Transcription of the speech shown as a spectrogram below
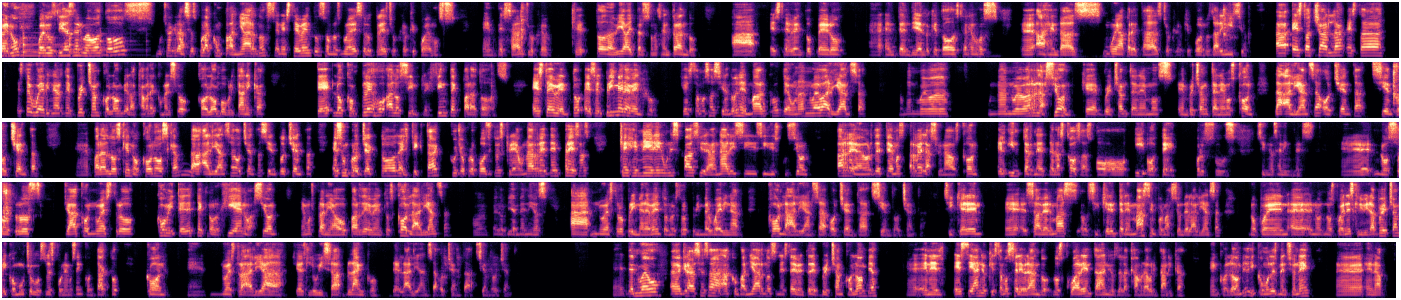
Bueno, buenos días de nuevo a todos. Muchas gracias por acompañarnos en este evento. Son los 9.03. Yo creo que podemos empezar. Yo creo que todavía hay personas entrando a este evento, pero eh, entendiendo que todos tenemos eh, agendas muy apretadas, yo creo que podemos dar inicio a esta charla, esta, este webinar de Bridgeham Colombia, la Cámara de Comercio Colombo Británica, de lo complejo a lo simple, FinTech para todos. Este evento es el primer evento que estamos haciendo en el marco de una nueva alianza, una nueva, una nueva relación que Bridgeham tenemos, en Bridgeham tenemos con la Alianza 80-180. Eh, para los que no conozcan, la Alianza 80-180 es un proyecto del TIC-TAC cuyo propósito es crear una red de empresas que genere un espacio de análisis y discusión alrededor de temas relacionados con el Internet de las Cosas o IoT por sus signos en inglés. Eh, nosotros ya con nuestro Comité de Tecnología e Innovación hemos planeado un par de eventos con la Alianza, pero bienvenidos a nuestro primer evento, nuestro primer webinar con la Alianza 80-180. Si quieren eh, saber más o si quieren tener más información de la Alianza, no pueden, eh, nos pueden escribir a Bercham y con mucho gusto les ponemos en contacto con eh, nuestra aliada, que es Luisa Blanco, de la Alianza 80-180. Eh, de nuevo, eh, gracias a, acompañarnos en este evento de Bridgeham Colombia, en el, este año que estamos celebrando los 40 años de la Cámara Británica en Colombia. Y como les mencioné,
